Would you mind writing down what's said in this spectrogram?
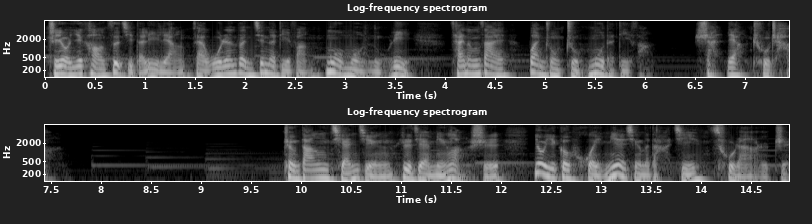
只有依靠自己的力量，在无人问津的地方默默努力，才能在万众瞩目的地方闪亮出场。”正当前景日渐明朗时，又一个毁灭性的打击猝然而至。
